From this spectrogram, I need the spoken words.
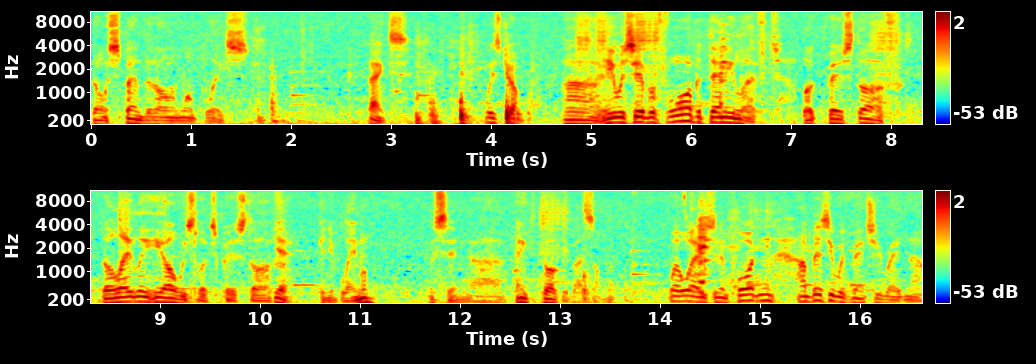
Don't spend it all in one place. Thanks. Where's Joe? Uh, he was here before, but then he left. Looked pissed off. Though lately, he always looks pissed off. Yeah, can you blame him? Listen, uh, I need to talk to you about something. Well, what, is it important? I'm busy with Vinci right now.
